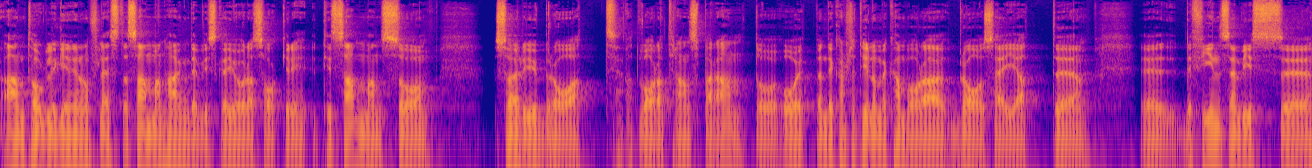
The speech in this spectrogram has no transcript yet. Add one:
antagligen i de flesta sammanhang där vi ska göra saker tillsammans så, så är det ju bra att, att vara transparent och, och öppen. Det kanske till och med kan vara bra att säga att eh, eh, det finns en viss eh,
